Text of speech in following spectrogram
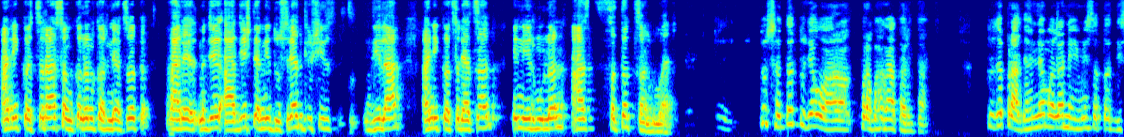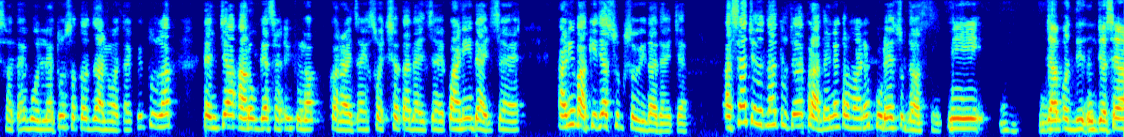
आणि कचरा संकलन करण्याचं कार्य म्हणजे आदेश त्यांनी दुसऱ्याच दिवशी दिला आणि कचऱ्याचं हे निर्मूलन आज सतत चालू आहे. तू सतत तुझ्या प्रभागा करता तुझं प्राधान्य मला नेहमी सतत दिसत आहे बोलण्यातून सतत जाणवत आहे की तुला त्यांच्या आरोग्यासाठी तुला करायचं आहे स्वच्छता द्यायचं आहे पाणी द्यायचं आहे आणि बाकीच्या सुखसुविधा द्यायच्या. अशाच योजना तुझ्या प्राधान्यक्रमाने पुढे सुद्धा असतील. मी ज्या पद्धती जशा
